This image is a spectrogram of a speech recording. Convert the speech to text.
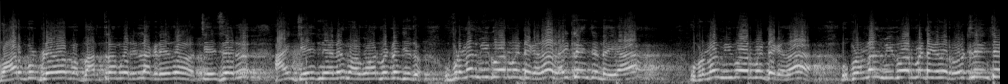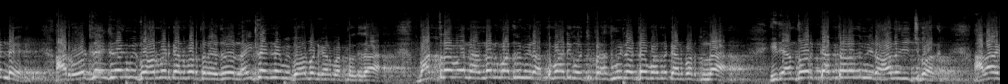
మార్పుల్ ఫ్లేవర్ మా భర్తరామ్ గారు వెళ్ళి అక్కడ ఏదో చేశారు. ఆయన చేసింది అనేది మా గవర్నమెంట్ చేద్దాం ఇప్పుడున్నది మీ గవర్నమెంటే కదా? లైట్లు వేయించండి అయ్యా. ఇప్పుడున్నది మీ గవర్నమెంటే కదా? ఇప్పుడున్నది మీ గవర్నమెంటే కదా? రోడ్లు వేయించండి. ఆ రోడ్లు వేయించడానికి మీ గవర్నమెంట్ కనబడతలేదు. లైట్లు వేయించడానికి మీ గవర్నమెంట్ కనబడతలేదా? భర్తరామ్ గారిని అందరికి మాత్రం మీరు అత్తమాటికి వచ్చి ప్రెస్ మీట్ అంటే మాత్రం కనబడుతుందా ఇది ఎంతవరకు కరెక్ట్ అనేది మీరు ఆలోచించుకోవాలి. అలాగే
